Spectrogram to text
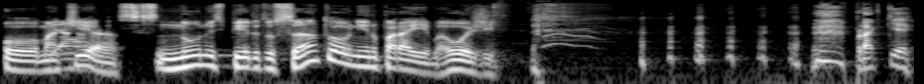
Ô, Matias, Nuno Espírito Santo ou Nino Paraíba, hoje? pra quê?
